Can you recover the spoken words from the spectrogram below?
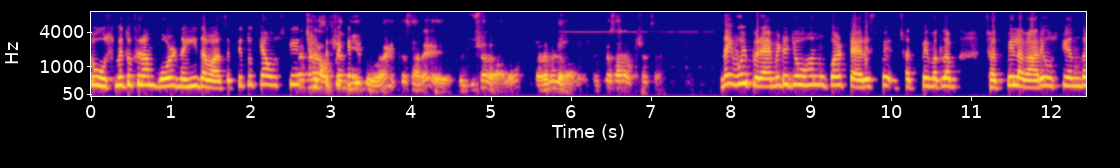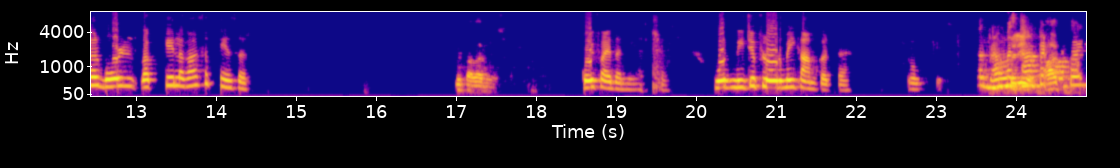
तो उसमें तो फिर हम गोल्ड नहीं दबा सकते तो क्या उसके छत पे दिए तो है इतने सारे प्रदूषण लगा लो पिरामिड लगा लो इतने सारे ऑप्शन है। नहीं वही पिरामिड जो हम ऊपर टेरेस पे छत पे मतलब छत पे लगा रहे हैं उसके अंदर गोल्ड रख के लगा सकते हैं सर कोई फ़ायदा नहीं कोई फ़ायदा नहीं है अच्छा। वो नीचे फ्लोर में ही काम करता है। ओके सर ब्रह्म स्थान पर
